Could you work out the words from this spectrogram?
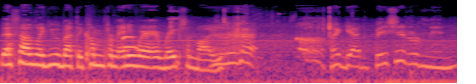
That sounds like you about to come from anywhere and rape somebody. I got a fisherman.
